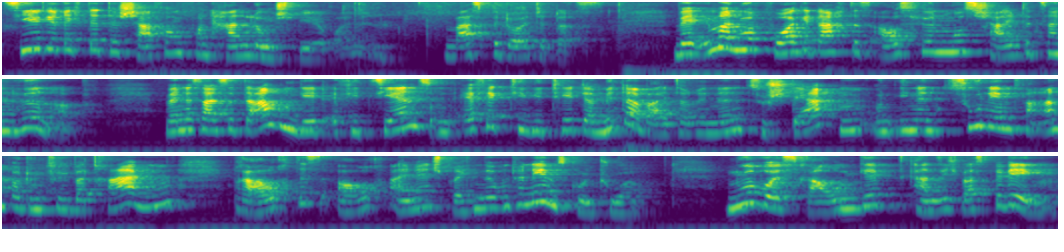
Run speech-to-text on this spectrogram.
Zielgerichtete Schaffung von Handlungsspielräumen. Was bedeutet das? Wer immer nur Vorgedachtes ausführen muss, schaltet sein Hirn ab. Wenn es also darum geht, Effizienz und Effektivität der Mitarbeiterinnen zu stärken und ihnen zunehmend Verantwortung zu übertragen, braucht es auch eine entsprechende Unternehmenskultur. Nur wo es Raum gibt, kann sich was bewegen.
